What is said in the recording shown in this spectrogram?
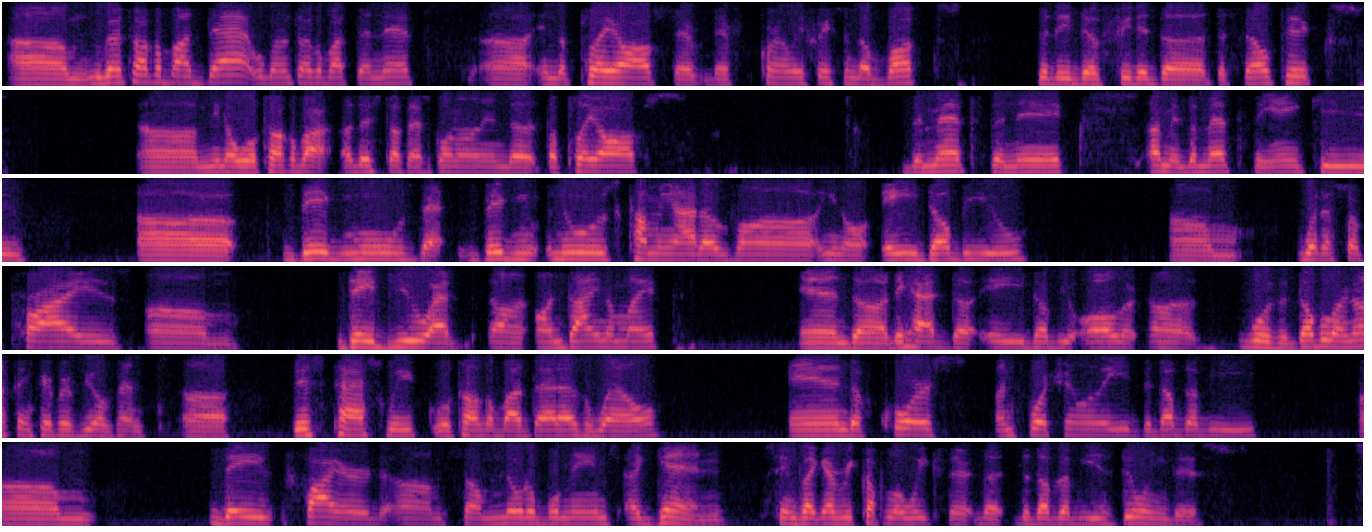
Um, we're gonna talk about that. We're gonna talk about the Nets uh, in the playoffs. They're they're currently facing the Bucks. So they defeated the the Celtics. Um, you know, we'll talk about other stuff that's going on in the the playoffs. The Mets, the Knicks. I mean, the Mets, the Yankees. Uh, big moves that big news coming out of uh, you know AEW. Um, with a surprise um, debut at uh, on Dynamite, and uh, they had the AEW All uh, was a Double or Nothing pay per view event uh, this past week. We'll talk about that as well, and of course, unfortunately, the WWE um, they fired um, some notable names again. Seems like every couple of weeks the the WWE is doing this.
